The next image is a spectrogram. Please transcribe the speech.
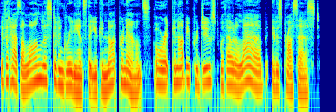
If it has a long list of ingredients that you cannot pronounce, or it cannot be produced without a lab, it is processed.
